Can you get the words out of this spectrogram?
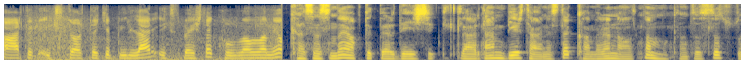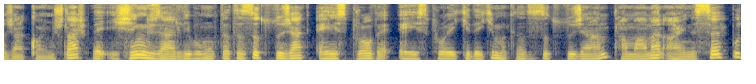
artık X4'teki piller X5'te kullanılamıyor. Kasasında yaptıkları değişikliklerden bir tanesi de kameranın altına mıknatıslı tutacak koymuşlar ve işin güzelliği bu mıknatıslı tutacak Ace Pro ve Ace Pro 2'deki mıknatıslı tutacağın tamamen aynısı. Bu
